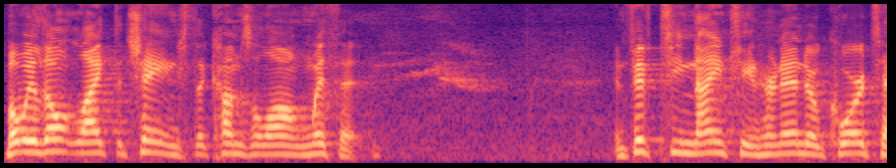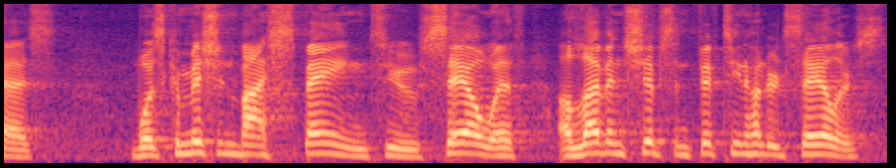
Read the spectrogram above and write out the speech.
but we don't like the change that comes along with it. In 1519, Hernando Cortez was commissioned by Spain to sail with 11 ships and 1,500 sailors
